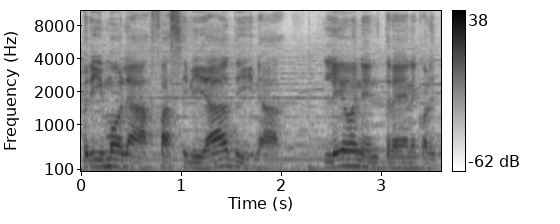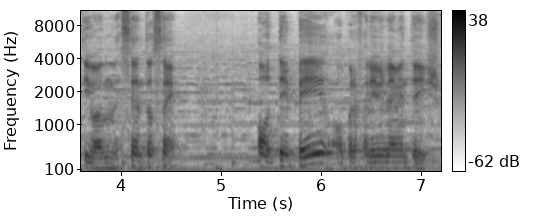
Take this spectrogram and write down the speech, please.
primo la facilidad y nada. Leo en el tren, en el colectivo, donde sea, entonces o TP o preferiblemente issue.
